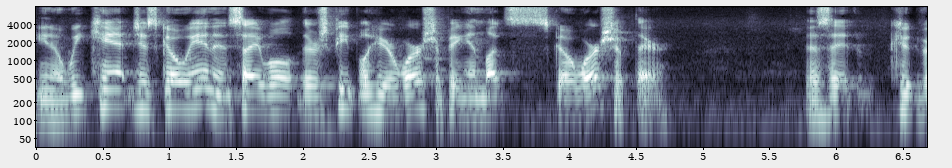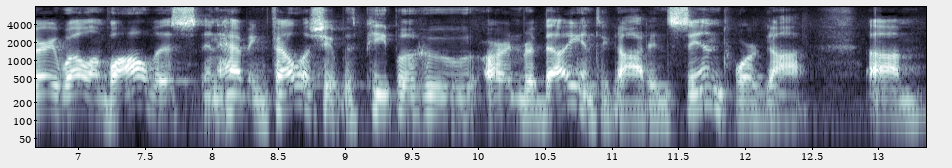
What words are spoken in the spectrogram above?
You know, we can't just go in and say, well, there's people here worshiping and let's go worship there Because it could very well involve us in having fellowship with people who are in rebellion to God and sin toward God. Um,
